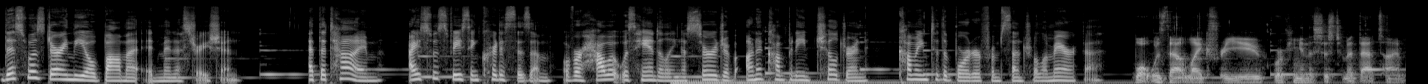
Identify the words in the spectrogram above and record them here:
This was during the Obama administration. At the time, ICE was facing criticism over how it was handling a surge of unaccompanied children coming to the border from Central America. What was that like for you working in the system at that time?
